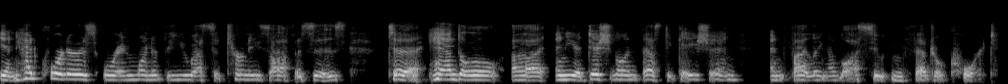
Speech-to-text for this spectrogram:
in headquarters or in one of the US attorney's offices to handle uh, any additional investigation and filing a lawsuit in federal court.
